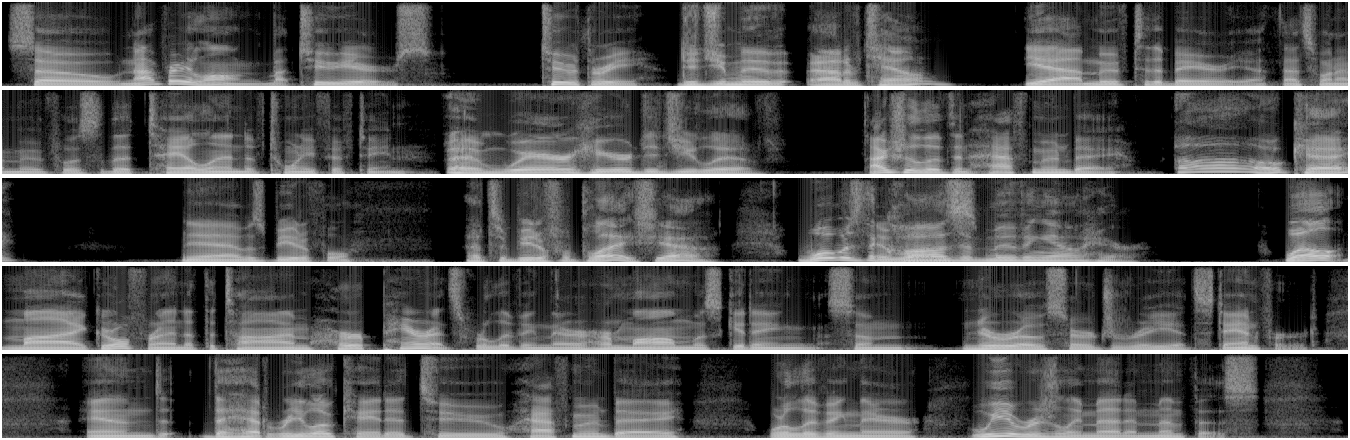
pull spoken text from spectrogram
So not very long, about two years, two or three. Did you move out of town? Yeah, I moved to the Bay Area. That's when I moved. Was the tail end of 2015. And where here did you live? I actually lived in Half Moon Bay. Oh, okay. Yeah, it was beautiful. That's a beautiful place. Yeah. What was the It cause was. of moving out here? Well, my girlfriend at the time, her parents were living there. Her mom was getting some neurosurgery at Stanford, and they had relocated to Half Moon Bay. We're living there. We originally met in Memphis.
